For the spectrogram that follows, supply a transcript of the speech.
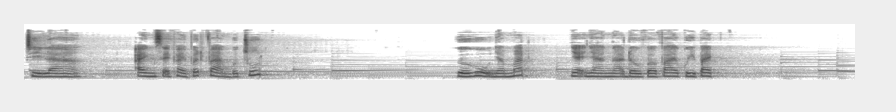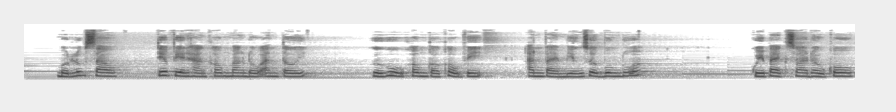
Chỉ là anh sẽ phải vất vả một chút. Hứa hủ nhắm mắt, nhẹ nhàng ngả đầu vào vai Quý Bạch. Một lúc sau, tiếp viên hàng không mang đồ ăn tới. Hứa hủ không có khẩu vị, ăn vài miếng rồi buông đũa. Quý Bạch xoa đầu cô.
